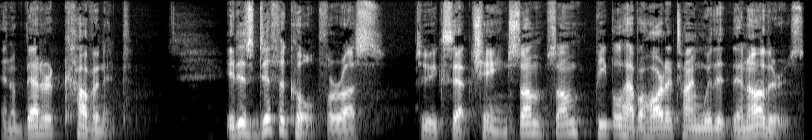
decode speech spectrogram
and a better covenant. It is difficult for us to accept change. Some, some people have a harder time with it than others.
